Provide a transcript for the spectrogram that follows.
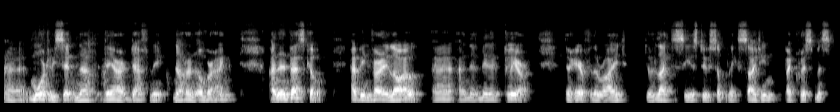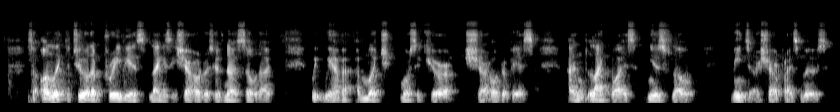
uh, more to be said in that they are definitely not an overhang. And Invesco have been very loyal, uh, and they've made it clear they're here for the ride. They would like to see us do something exciting by Christmas. So unlike the two other previous legacy shareholders who have now sold out, we, we have a, a much more secure shareholder base. And likewise, news flow means our share price moves.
